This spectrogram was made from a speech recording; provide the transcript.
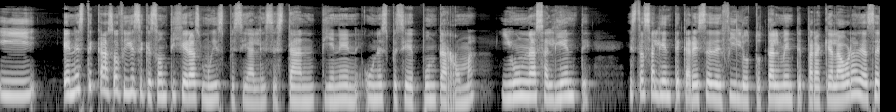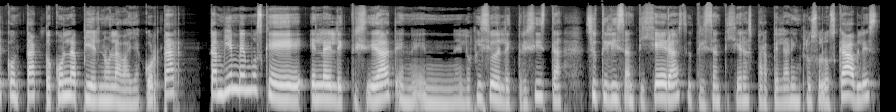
Y en este caso, fíjese que son tijeras muy especiales, están, tienen una especie de punta roma y una saliente. Esta saliente carece de filo totalmente para que a la hora de hacer contacto con la piel no la vaya a cortar. También vemos que en la electricidad, en, el oficio de electricista, se utilizan tijeras, se utilizan tijeras para pelar incluso los cables.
